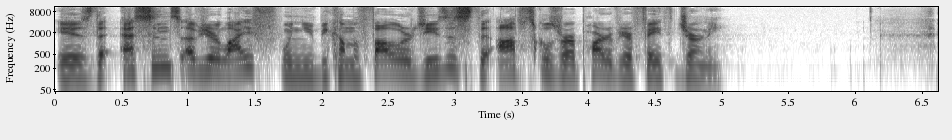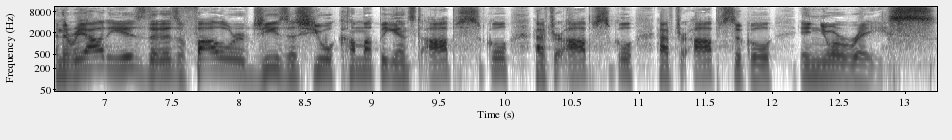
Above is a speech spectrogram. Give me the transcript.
is the essence of your life when you become a follower of Jesus, the obstacles are a part of your faith journey. And the reality is that as a follower of Jesus, you will come up against obstacle after obstacle after obstacle in your race.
